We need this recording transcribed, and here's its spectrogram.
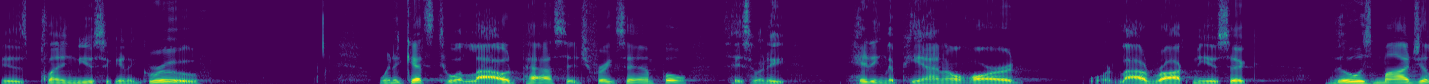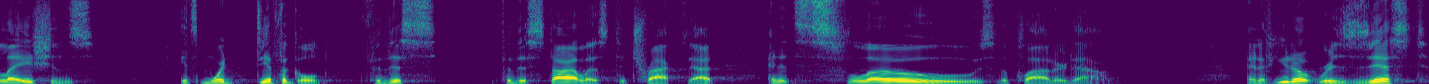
is playing music in a groove, when it gets to a loud passage, for example, say somebody hitting the piano hard or loud rock music, those modulations, it's more difficult for this, for the stylus to track that, and it slows the platter down. And if you don't resist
